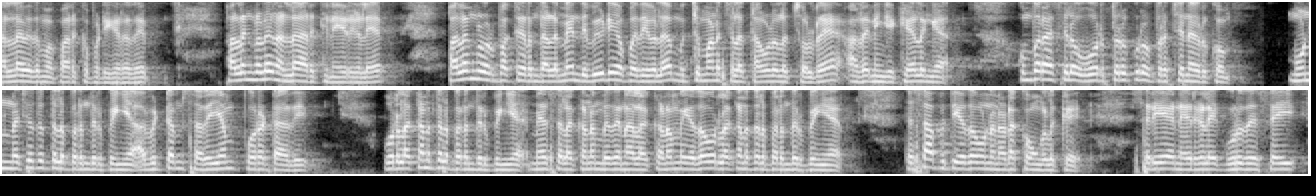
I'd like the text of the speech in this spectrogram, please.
நல்ல விதமாக பார்க்கப்படுகிறது. பழங்களும் நல்லா இருக்குது நேர்களே. பழங்கள் ஒரு பக்கம் இருந்தாலுமே இந்த வீடியோ பதிவில் முக்கியமான சில தகவல்களை சொல்கிறேன் அதை நீங்கள் கேளுங்க. கும்பராசியில் ஒவ்வொருத்தருக்கும் ஒரு பிரச்சனை இருக்கும். மூணு நட்சத்திரத்தில் பிறந்திருப்பீங்க. அவிட்டம் சதயம் புரட்டாது. ஒரு லக்கணத்தில் பிறந்திருப்பீங்க. மேச லக்கணம் மிதன லக்கணம் ஏதோ ஒரு லக்கணத்தில் பிறந்திருப்பீங்க. தசாபத்தி ஏதோ ஒன்று நடக்கும் உங்களுக்கு. சரியாக நேர்களை குரு திசை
